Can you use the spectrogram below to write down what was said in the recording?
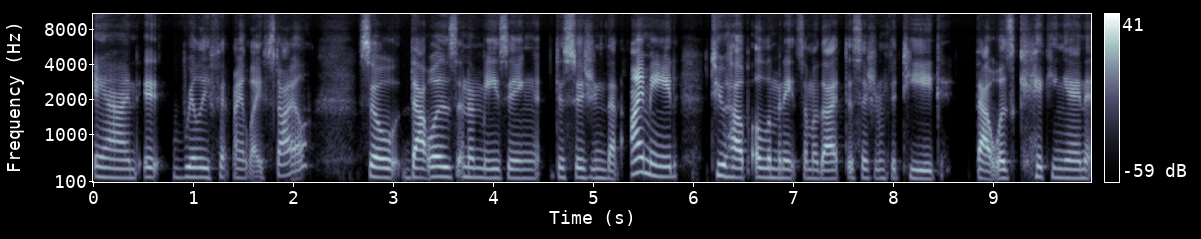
and it really fit my lifestyle. So that was an amazing decision that I made to help eliminate some of that decision fatigue that was kicking in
